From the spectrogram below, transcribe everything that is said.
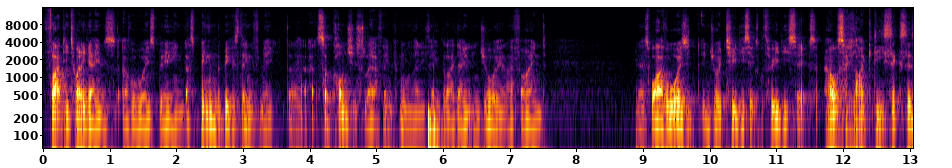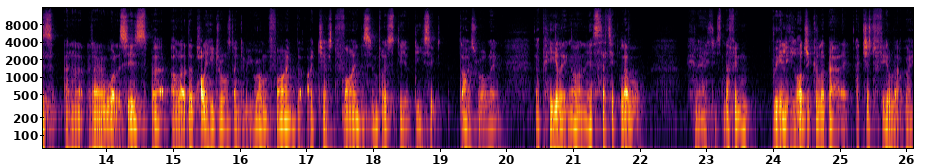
flat D20 games have always been, that's been the biggest thing for me, that uh, subconsciously, I think, more than anything, that I don't enjoy. And I find, you know, it's why I've always enjoyed 2d6 or 3d6. I also like d6s, and I don't know what this is, but I like the polyhedrals, don't get me wrong, fine, but I just find the simplicity of d6 dice rolling appealing on an aesthetic level. You know, there's nothing really logical about it. I just feel that way.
